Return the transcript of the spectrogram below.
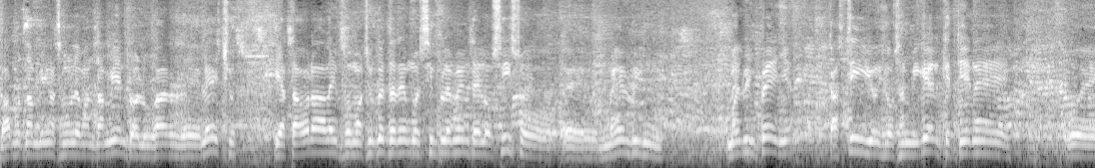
Vamos también a hacer un levantamiento del lugar del hecho y hasta ahora la información que tenemos es simplemente los hizo eh, Melvin, Melvin Peña, Castillo y José Miguel que tiene eh,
